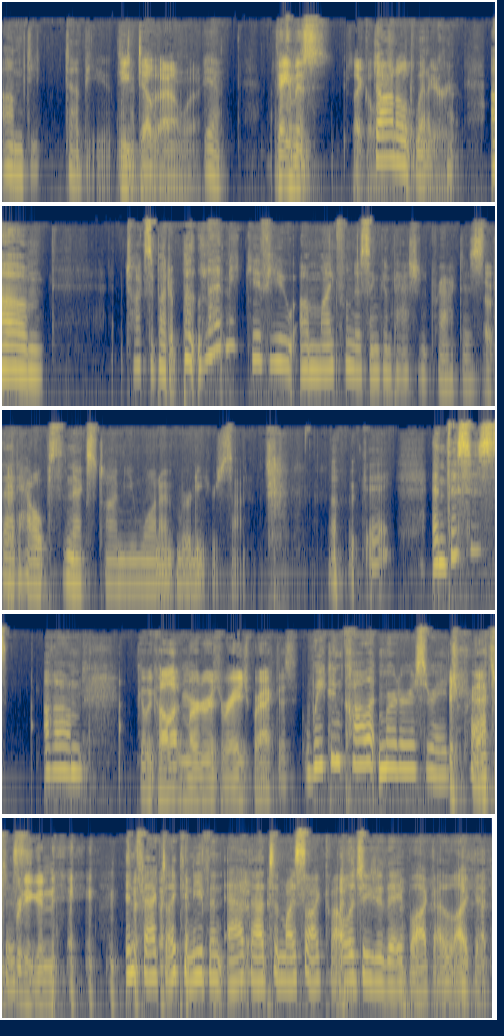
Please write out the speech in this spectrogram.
Um, D.W. D.W. I don't know. Yeah. Famous psychological Donald theory. Winnicott. Um, talks about it. But let me give you a mindfulness and compassion practice Okay. that helps the next time you want to murder your son. okay? And this is, um, Can we call it murderous rage practice? we can call it murderous rage practice. That's a pretty good name. In fact, I can even add that to my Psychology Today blog. I like it.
